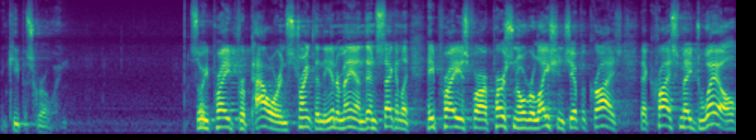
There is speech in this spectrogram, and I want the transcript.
and keep us growing. So he prayed for power and strength in the inner man. Then, secondly, he prays for our personal relationship with Christ, that Christ may dwell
